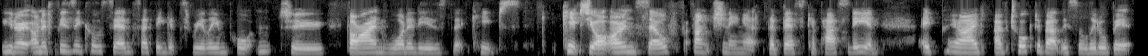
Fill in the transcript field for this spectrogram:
you know on a physical sense I think it's really important to find what it is that keeps keeps your own self functioning at the best capacity and it, you know I, I've talked about this a little bit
